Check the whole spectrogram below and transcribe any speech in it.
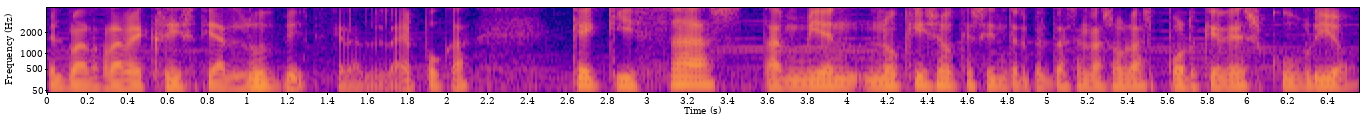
el margrave Christian Ludwig, que era el de la época, que quizás también no quiso que se interpretasen las obras porque descubrió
